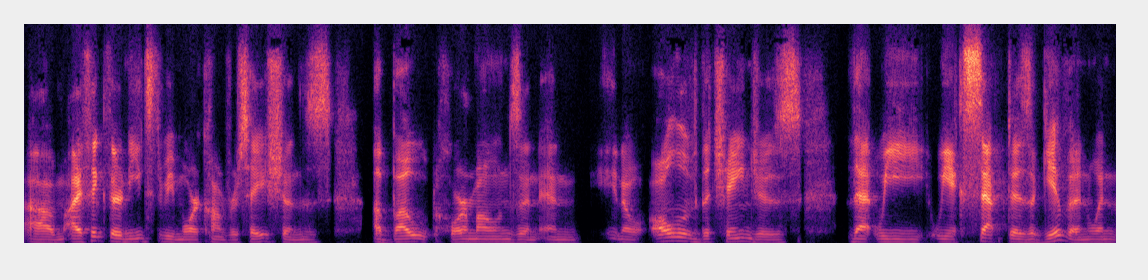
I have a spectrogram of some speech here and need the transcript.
Um, I think there needs to be more conversations about hormones and and you know all of the changes that we we accept as a given when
